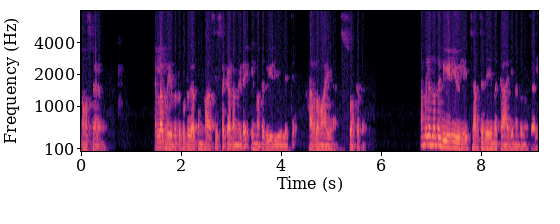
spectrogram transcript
നമസ്കാരം. എല്ലാ പ്രിയപ്പെട്ട കൂട്ടുകാർക്കും ഭാസിസ് അക്കാഡമിയുടെ ഇന്നത്തെ വീഡിയോയിലേക്ക് ഹാർദമായ സ്വാഗതം. നമ്മൾ ഇന്നത്തെ വീഡിയോയിൽ ചർച്ച ചെയ്യുന്ന കാര്യം എന്തെന്ന് വെച്ചാൽ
